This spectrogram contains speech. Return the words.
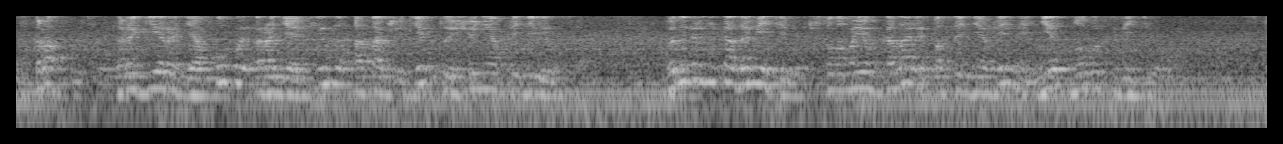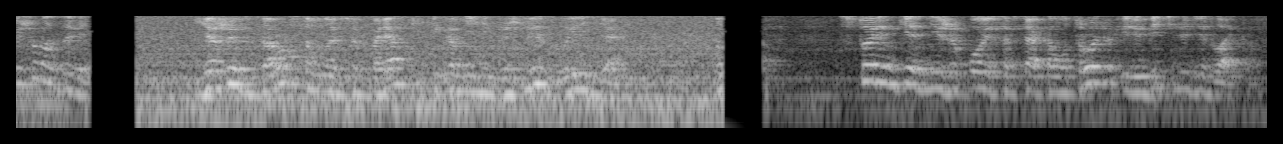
Здравствуйте, дорогие радиофобы, радиофилы, а также те, кто еще не определился. Вы наверняка заметили, что на моем канале в последнее время нет новых видео. Спешу вас заверить. Я жив-здоров, со мной все в порядке, и ко мне не пришли злые дядьки. Ну, 100 рентген ниже пояса всякому троллю и любителю дизлайков.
